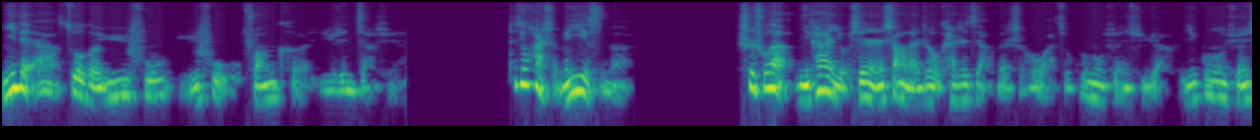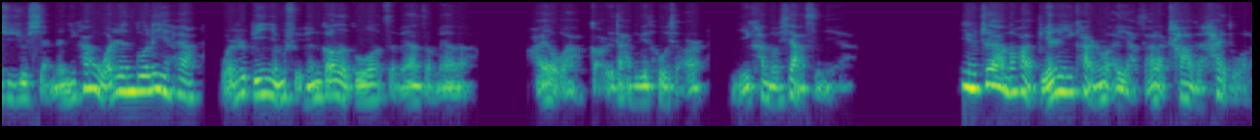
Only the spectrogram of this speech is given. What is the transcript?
你得啊做个渔夫渔妇，方可与人讲学。这句话什么意思呢？是说啊，你看有些人上来之后开始讲的时候啊，就故弄玄虚啊，一故弄玄虚就显着，你看我这人多厉害啊，我是比你们水平高得多，怎么样怎么样的？还有啊，搞一大堆头衔儿，你一看都吓死你啊！因为这样的话，别人一看说，哎呀，咱俩差的太多了，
